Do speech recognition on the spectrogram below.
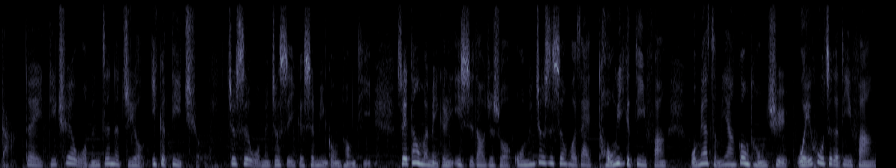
大。对，的确，我们真的只有一个地球，就是我们就是一个生命共同体。所以，当我们每个人意识到，就是说，我们就是生活在同一个地方，我们要怎么样共同去维护这个地方，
